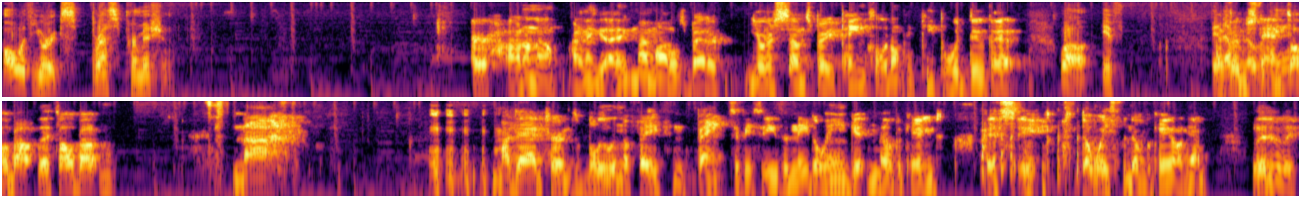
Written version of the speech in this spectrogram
All with your express permission. I don't know. I think I think my model's better. Yours sounds very painful. I don't think people would do that. Well, if I have to understand. It's all about. It's all about. Nah. My dad turns blue in the face and faints if he sees a needle. He ain't getting Novocaine. It's it, don't waste the Novocaine on him. Literally.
